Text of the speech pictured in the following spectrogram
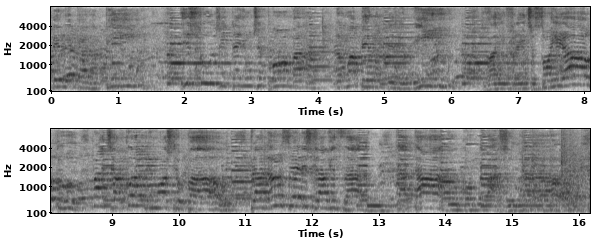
cabelo é carapim. Estude, tem um diploma. Não apelam pelo mim Vai em frente, sonhe alto. Bate a cobra e mostre o pau. Pra não ser escravizado Tratado como marginal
